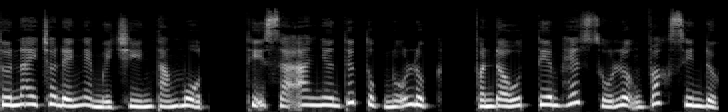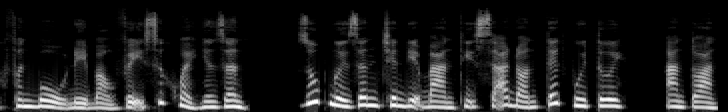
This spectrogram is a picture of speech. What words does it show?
Từ nay cho đến ngày 19 tháng 1, thị xã An Nhơn tiếp tục nỗ lực, phấn đấu tiêm hết số lượng vaccine được phân bổ để bảo vệ sức khỏe nhân dân, giúp người dân trên địa bàn thị xã đón Tết vui tươi, an toàn.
